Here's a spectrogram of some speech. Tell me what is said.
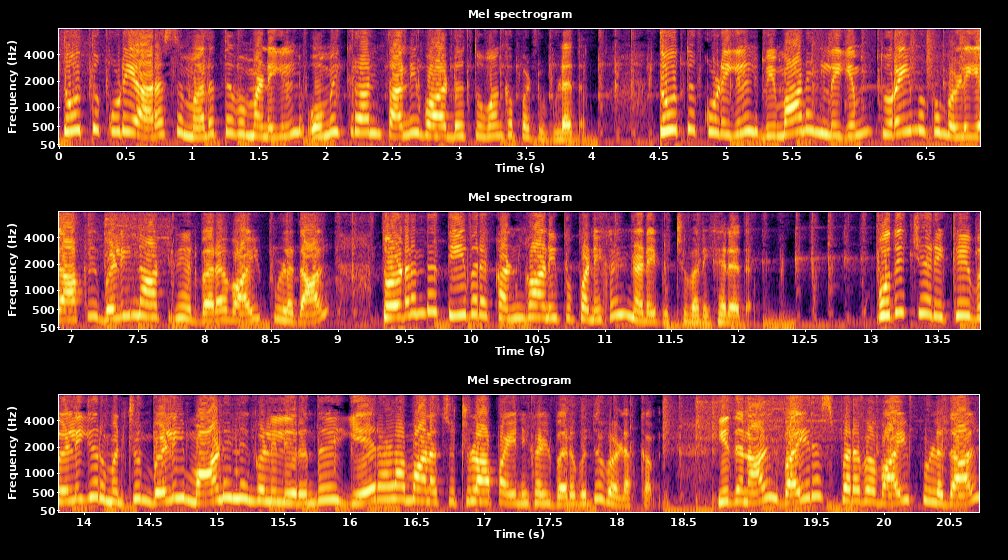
தூத்துக்குடி அரசு மருத்துவமனையில் ஒமிக்ரான் தனி வார்டு துவங்கப்பட்டுள்ளது. தூத்துக்குடியில் விமான நிலையம் துறைமுகம் வழியாக வெளிநாட்டினர் வர வாய்ப்புள்ளதால் தொடர்ந்து தீவிர கண்காணிப்பு பணிகள் நடைபெற்று வருகிறது. புதுச்சேரிக்கு வெளியூர் மற்றும் வெளி மாநிலங்களில் இருந்து ஏராளமான சுற்றுலா பயணிகள் வருவது வழக்கம். இதனால் வைரஸ் பரவ வாய்ப்புள்ளதால்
